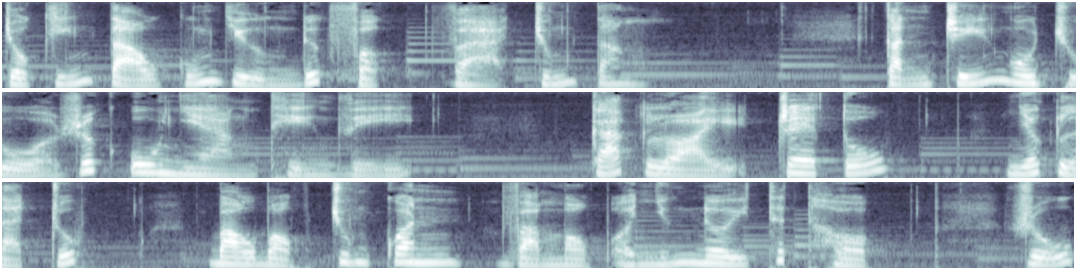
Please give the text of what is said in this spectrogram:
cho kiến tạo cúng dường Đức Phật và chúng tăng. Cảnh trí ngôi chùa rất u nhàn thiền vị. Các loại tre tốt, nhất là trúc, bao bọc chung quanh và mọc ở những nơi thích hợp, rủ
